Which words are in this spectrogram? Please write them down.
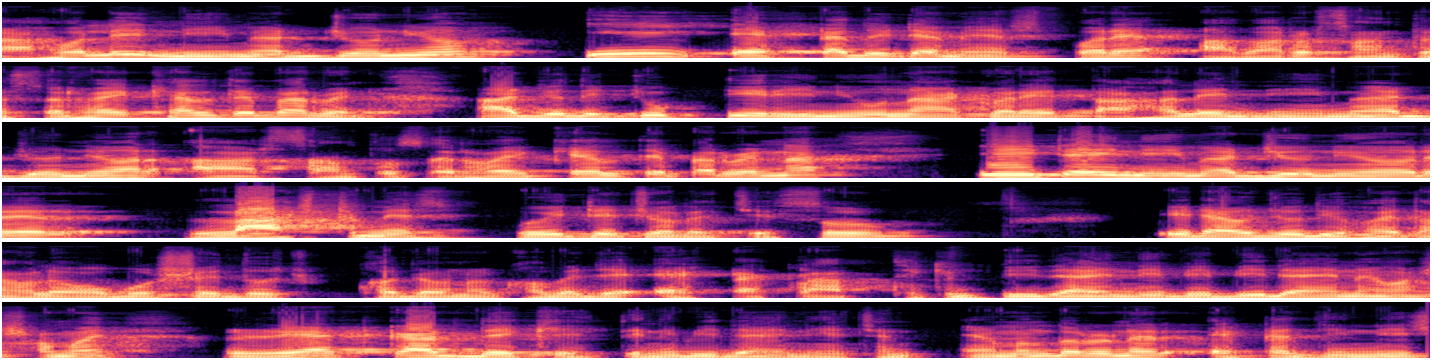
তাহলে নেইমার জুনিয়র এই একটা দুইটা ম্যাচ পরে আবারও সান্তোসের হয়ে খেলতে পারবেন। আর যদি চুক্তি রিনিউ না করে, তাহলে নেইমার জুনিয়র আর সান্তোসের হয়ে খেলতে পারবে না। এইটাই নেইমার জুনিয়রের লাস্ট ম্যাচ হইতে চলেছে। সো এটাও যদি হয়, তাহলে অবশ্যই দুঃখজনক হবে যে একটা ক্লাব থেকে বিদায় নেবে। বিদায় নেওয়ার সময় রেড কার্ড দেখে তিনি বিদায় নিয়েছেন। এমন ধরনের একটা জিনিস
